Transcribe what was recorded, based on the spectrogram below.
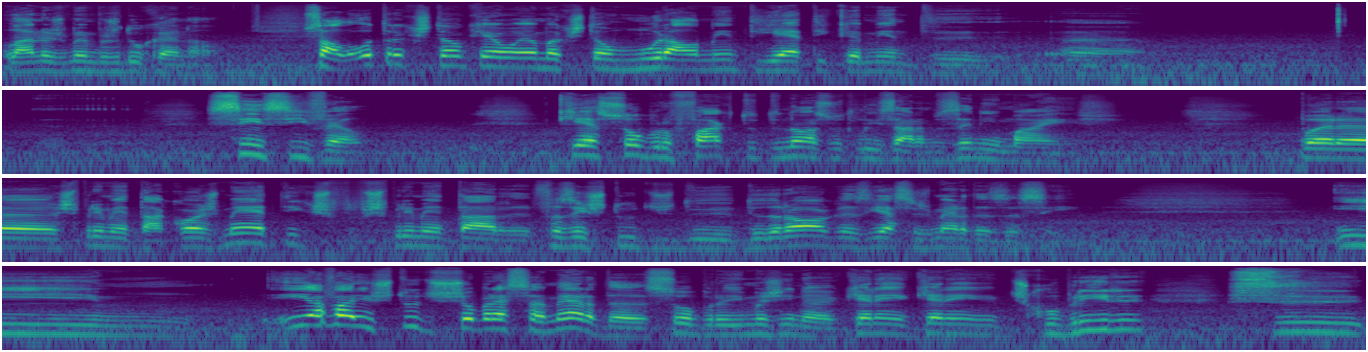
lá nos membros do canal. Pessoal, outra questão que é, uma questão moralmente e eticamente uh, sensível, que é sobre o facto de nós utilizarmos animais para experimentar cosméticos, experimentar, fazer estudos de, de drogas e essas merdas assim. E e há vários estudos sobre essa merda, sobre, imagina, querem, querem descobrir se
